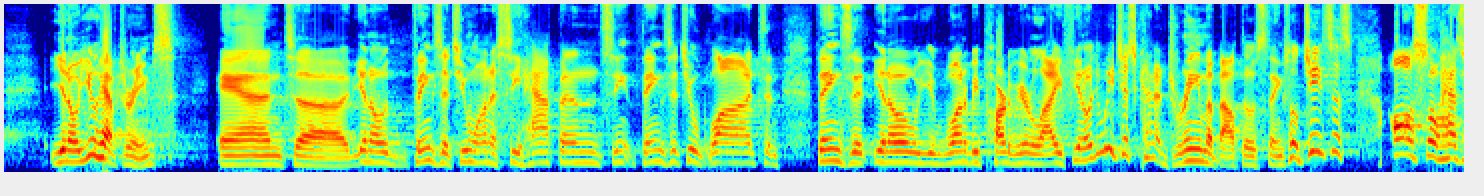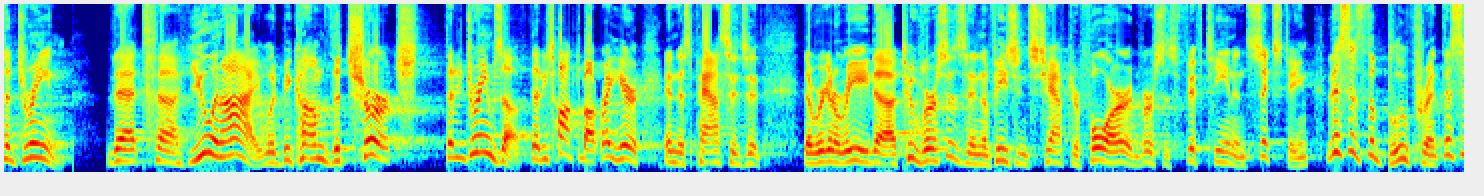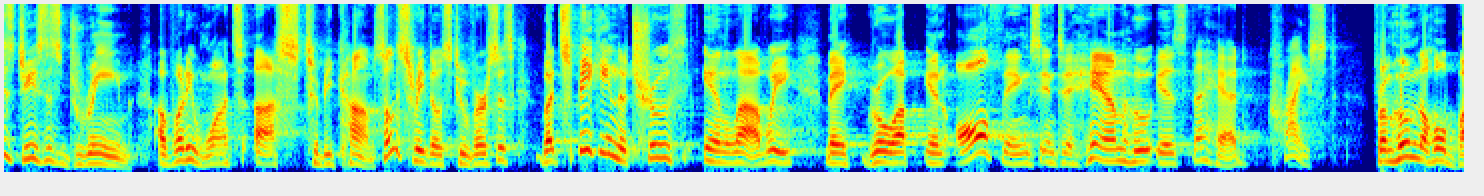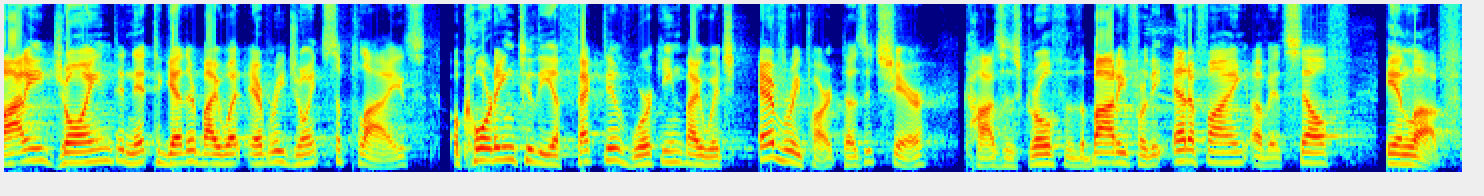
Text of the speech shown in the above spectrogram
You know, you have dreams and uh, you know things that you want to see happen see, things that you want and things that you know you want to be part of your life. You know we just kind of dream about those things. Well jesus also has a dream that uh, you and i would become the church that he dreams of that he talked about right here in this passage that that we're going to read uh, two verses in Ephesians chapter 4 and verses 15 and 16. This is the blueprint. This is Jesus' dream of what he wants us to become. So let's read those two verses. But speaking the truth in love, we may grow up in all things into him who is the head, Christ from whom the whole body, joined and knit together by what every joint supplies, according to the effective working by which every part does its share, causes growth of the body for the edifying of itself in love.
